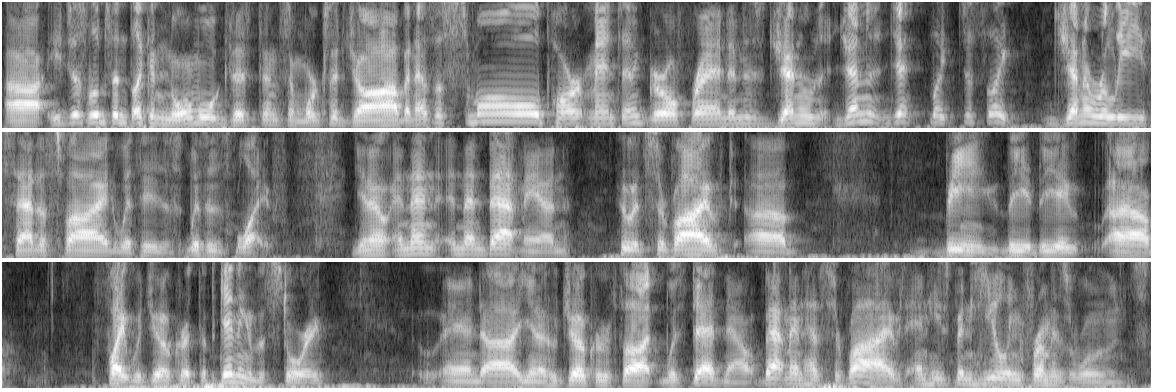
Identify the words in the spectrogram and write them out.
uh, he just lives in like a normal existence and works a job and has a small apartment and a girlfriend and is generally gen- gen- like just like generally satisfied with his with his life, you know. And then and then Batman, who had survived uh, being the the uh, fight with Joker at the beginning of the story, and uh, you know who Joker thought was dead now. Batman has survived and he's been healing from his wounds,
